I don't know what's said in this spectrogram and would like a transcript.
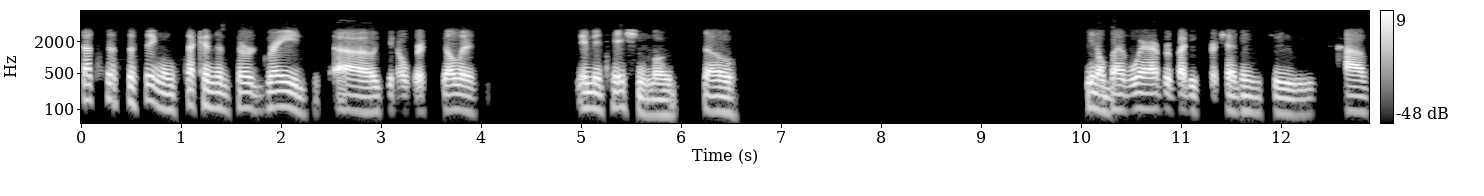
that's just the thing. In second and third grade, uh, you know, we're still in imitation mode. So you know, but where everybody's pretending to have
